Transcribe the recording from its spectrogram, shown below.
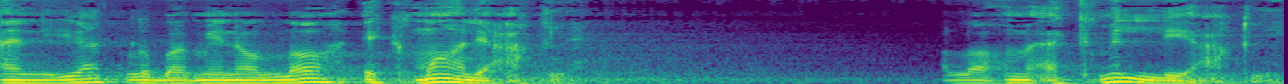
أن يطلب من الله إكمال عقله. اللهم أكمل لي عقلي.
